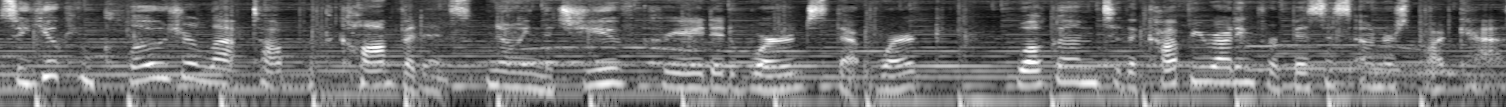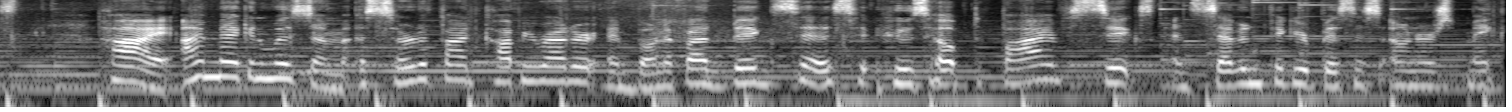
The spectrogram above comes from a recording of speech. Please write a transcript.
so you can close your laptop with confidence knowing that you've created words that work? Welcome to the Copywriting for Business Owners podcast. Hi, I'm Megan Wisdom, a certified copywriter and bona fide big sis who's helped five, six, and seven figure business owners make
